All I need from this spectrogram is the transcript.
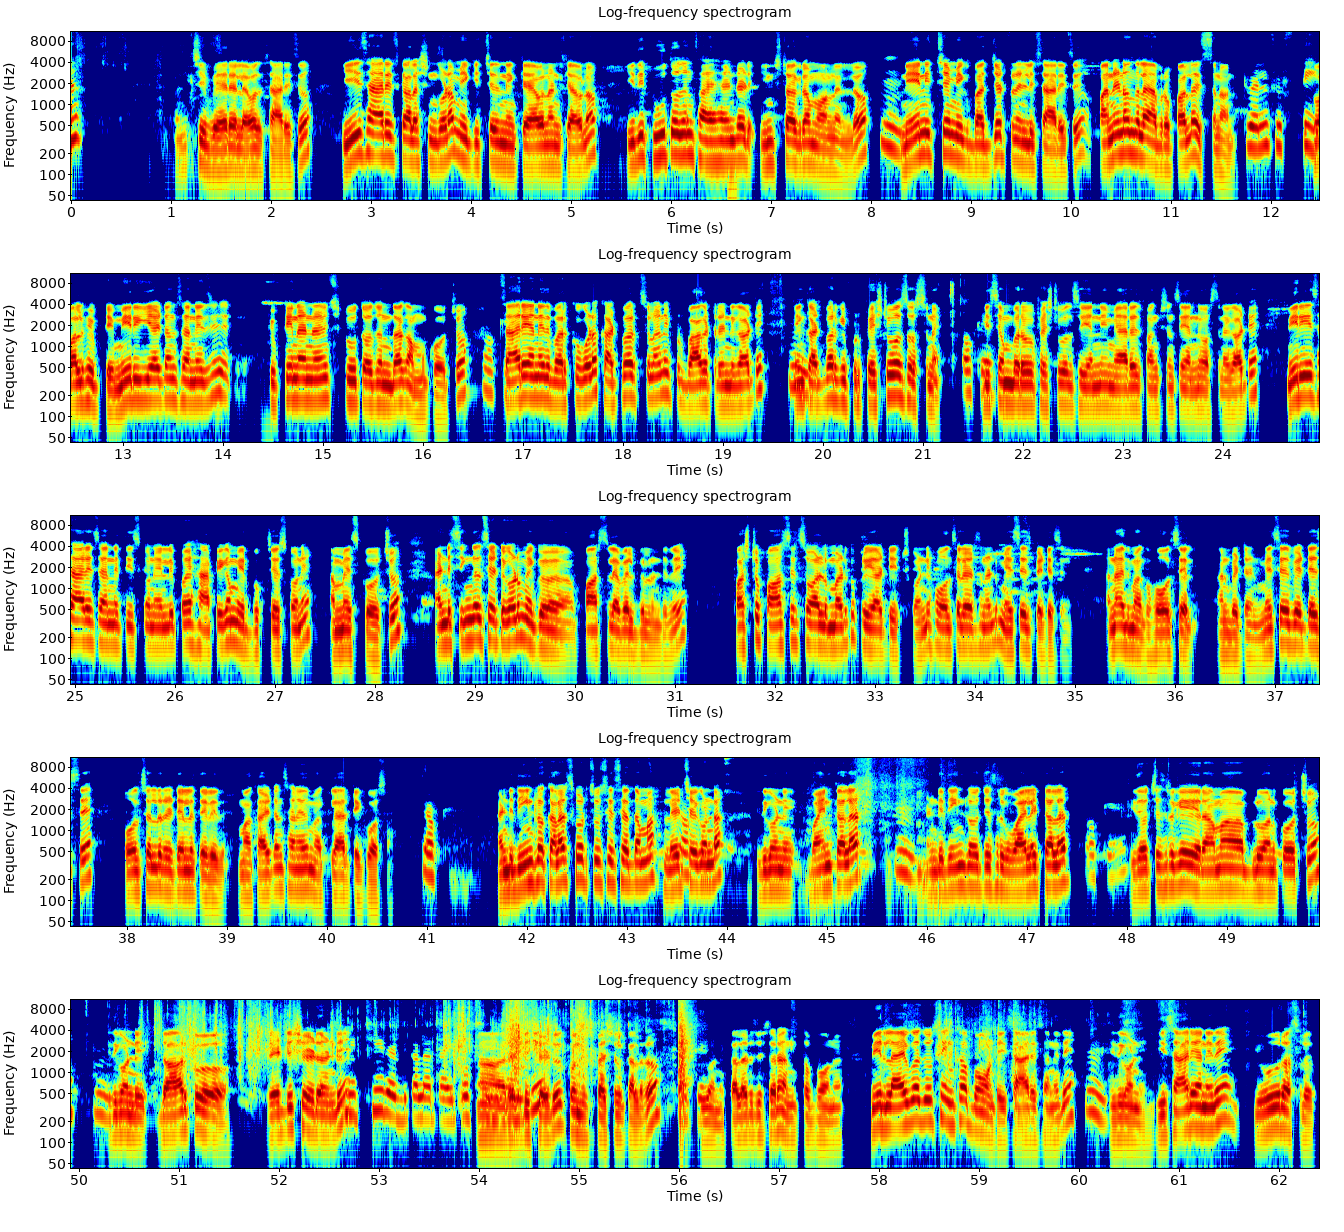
మంచి వేరే లెవెల్ శారీస్ ఈ శారీస్ కలెక్షన్ కూడా మీకు ఇచ్చేది నేను కేవలం కేవలం ఇది two thousand five hundred Instagram ఆన్లైన్లో. Hmm. నేను ఇచ్చే మీకు బడ్జెట్ ఫ్రెండ్లీ శారీస్ పన్నెండు వందల యాభై రూపాయలు ఇస్తున్నాను. ట్వెల్వ్ ఫిఫ్టీ ట్వెల్వ్ ఫిఫ్టీ మీరు ఈ ఐటమ్స్ అనేది ఫిఫ్టీన్ హండ్రెడ్ నుంచి టూ థౌసండ్ దాకా అమ్ముకోవచ్చు. శారీ అనేది వర్క్ కూడా కట్ వర్క్స్లోనే ఇప్పుడు బాగా ట్రెండ్ కాబట్టి నేను కట్ వర్క్ ఇప్పుడు ఫెస్టివల్స్ వస్తున్నాయి. డిసెంబర్ ఫెస్టివల్స్ ఇవన్నీ మ్యారేజ్ ఫంక్షన్స్ ఇవన్నీ వస్తున్నాయి కాబట్టి మీరు ఈ సారీస్ అన్ని తీసుకొని వెళ్ళిపోయి హ్యాపీగా మీరు బుక్ చేసుకొని అమ్మేసుకోవచ్చు. అండ్ సింగిల్ సెట్ కూడా మీకు పార్సల్ అవైలబుల్ ఉంటుంది. ఫస్ట్ పార్సల్స్ వాళ్ళు మటుకు ప్రియారిటీ ఇచ్చుకోండి. హోల్సేలర్స్ అంటే మెసేజ్ పెట్టేసింది. అన్న ఇది మాకు హోల్సేల్ అని పెట్టండి. మెసేజ్ పెట్టేస్తే హోల్సేల్ రిటైల్ తెలియదు మాకు ఐటమ్స్ అనేది మాకు క్లారిటీ కోసం. అండ్ దీంట్లో కలర్స్ కూడా చూసేసేద్దామా? లేట్ చేయకుండా? ఇదిగోండి వైన్ కలర్. అండ్ దీంట్లో వచ్చేసరికి వైలెట్ కలర్. ఇది వచ్చేసరికి రామా బ్లూ అనుకోవచ్చు. ఇదిగోండి డార్క్ రెడ్ షేడ్ అండి. Red colour type red shade కొంచెం స్పెషల్ కలర్ ఇదిగోండి కలర్ చూసారా ఎంత బాగున్నాయి. మీరు లైవ్గా చూస్తే ఇంకా బాగుంటాయి ఈ సారీస్ అనేది. ఇదిగోండి ఈ సారీ అనేది ప్యూర్ అసలు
